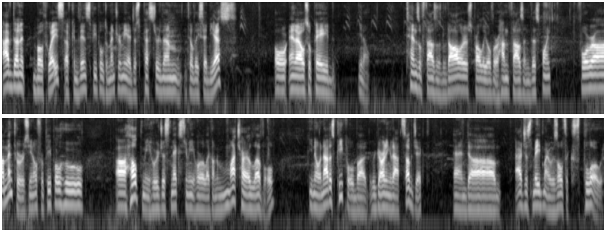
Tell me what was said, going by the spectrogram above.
I've done it both ways. I've convinced people to mentor me. I just pestered them until they said yes. Or and I also paid, you know, tens of thousands of dollars, probably over a hundred thousand at this point, for uh, mentors. You know, for people who uh, helped me, who are just next to me, who are like on a much higher level. You know, not as people, but regarding that subject. And uh, I just made my results explode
